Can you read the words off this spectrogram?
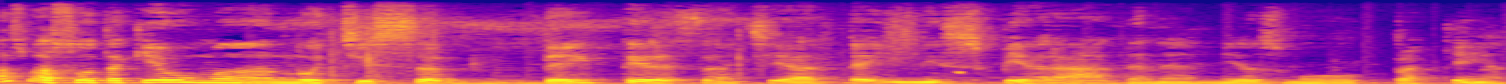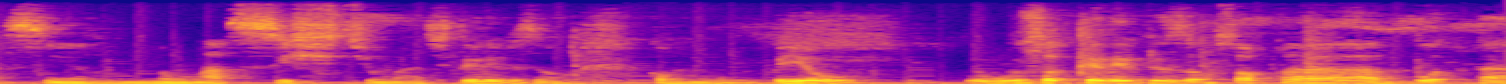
Próximo assunto aqui uma notícia bem interessante e até inesperada, né? Mesmo para quem assim não assiste mais televisão, como eu, eu uso a televisão só para botar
